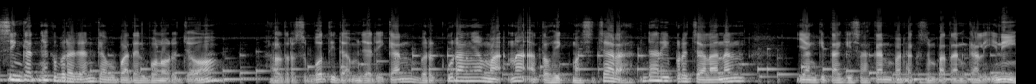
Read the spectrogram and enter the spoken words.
Singkatnya keberadaan Kabupaten Ponorogo, hal tersebut tidak menjadikan berkurangnya makna atau hikmah sejarah dari perjalanan yang kita kisahkan pada kesempatan kali ini.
